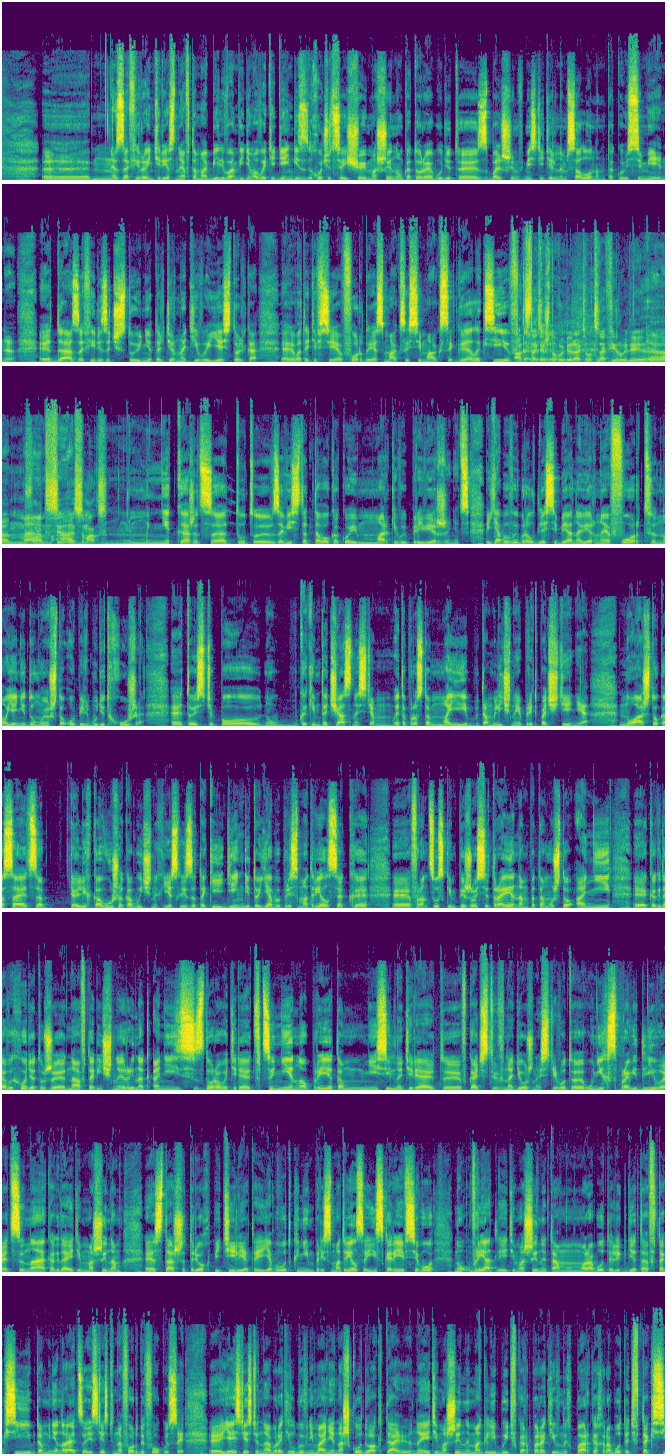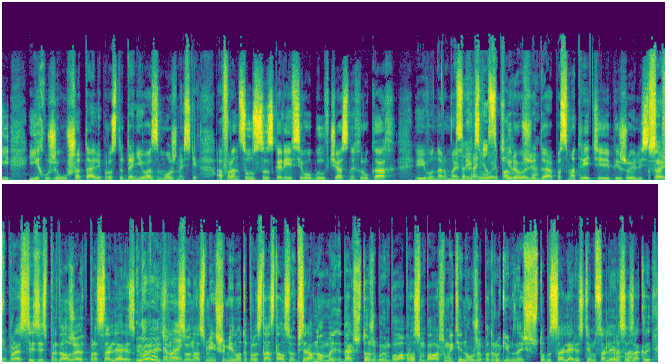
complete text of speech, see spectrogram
Э, Зафира интересный автомобиль. Вам, видимо, в эти деньги хочется еще и машину, которая будет э, с большим вместительным салоном, такую семейную. Э, Да, Зафире зачастую нет альтернативы, есть только э, вот эти все Ford S-Max, C-Max и Galaxy. А, кстати, что выбирать? Вот Zafira или э, Ford S-Max? Мне кажется, тут э, зависит от того, какой марки вы приверженец. Я бы выбрал для себя, наверное, Ford, но я не думаю, что Opel будет хуже. Э, То есть по ну, каким-то частностям это просто мои там личные предпочтения. Ну а что касается легковушек обычных, если за такие деньги, то я бы присмотрелся к э, французским Peugeot Citroën, потому что они, э, когда выходят уже на вторичный рынок, они здорово теряют в цене, но при этом не сильно теряют э, в качестве, в надежности. Вот у них справедливая цена, когда этим машинам старше 3-5 лет. И я бы вот к ним присмотрелся, и, скорее всего, ну, вряд ли эти машины там работали где-то в такси. Там мне нравятся, естественно, Форды Фокусы. Э, Я, естественно, обратил бы внимание на Шкоду Октавию. Но эти машины могли быть в корпоративных парках, работать в такси, их уже ушатали просто до невозможности. А француз, скорее всего, был в частных руках, его нормально Сохранился эксплуатировали. получше. Да, посмотрите Peugeot или Саш, Citroёn. прости, здесь продолжают про Солярис Давай, говорить. У, нас, давай. у нас меньше минуты просто осталось. Все равно мы дальше тоже будем по вопросам, по вашим идти, но уже по другим. Значит, чтобы Солярис, тему Соляриса закрыть.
